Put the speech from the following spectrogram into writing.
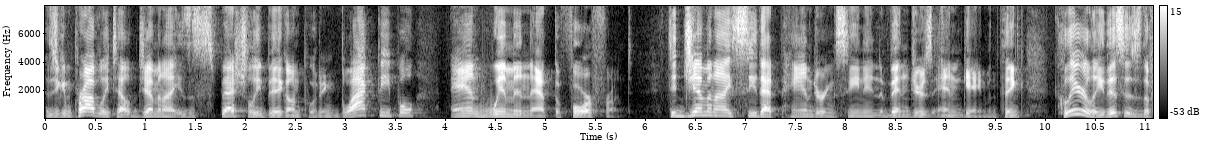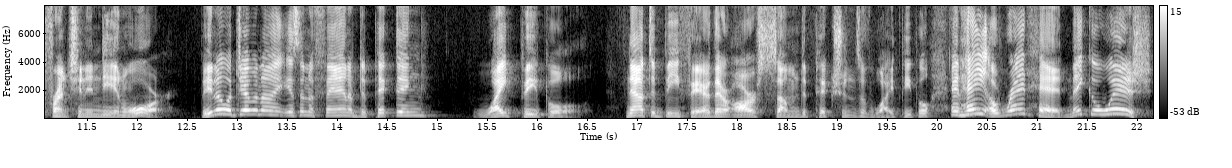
As you can probably tell, Gemini is especially big on putting black people and women at the forefront. Did Gemini see that pandering scene in Avengers Endgame and think, clearly this is the French and Indian War? But you know what Gemini isn't a fan of depicting? White people. Now, to be fair, there are some depictions of white people. And hey, a redhead, make a wish,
